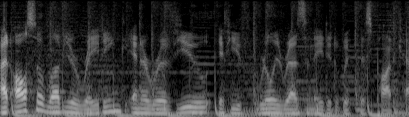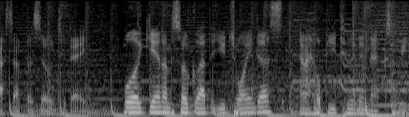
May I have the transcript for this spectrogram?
I'd also love your rating and a review if you've really resonated with this podcast episode today. Well, again, I'm so glad that you joined us, and I hope you tune in next week.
